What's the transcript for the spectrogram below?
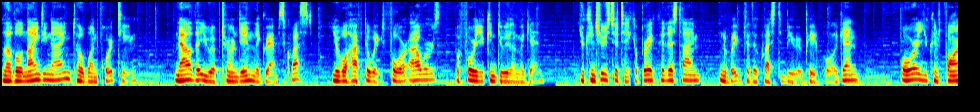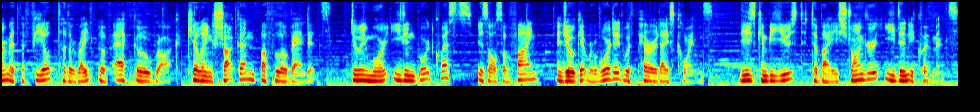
Level 99 to 114. Now that you have turned in the Gramps quest, you will have to wait 4 hours before you can do them again. You can choose to take a break this time and wait for the quest to be repeatable again, or you can farm at the field to the right of Echo Rock, killing shotgun buffalo bandits. Doing more Eden board quests is also fine, and you'll get rewarded with paradise coins. These can be used to buy stronger Eden equipment.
